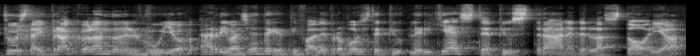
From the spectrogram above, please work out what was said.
tu stai brancolando nel buio, arriva gente che ti fa le proposte più, le richieste più strane della storia,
